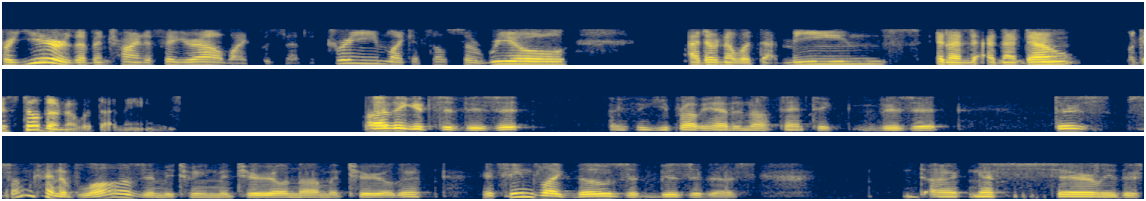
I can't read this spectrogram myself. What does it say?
for years I've been trying to figure out like was that a dream? Like it felt so real. I don't know what that means and I, and I don't like I still don't know what that means. I think it's a visit. I think you probably had an authentic visit. There's some kind of laws in between material and non-material. There it seems like those that visit us aren't necessarily there's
